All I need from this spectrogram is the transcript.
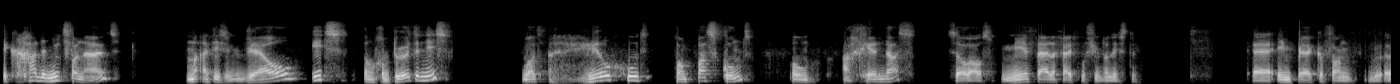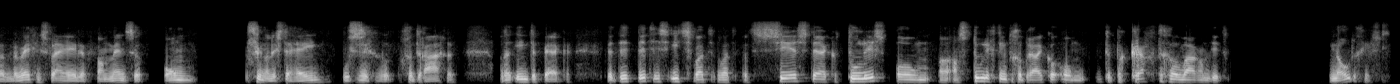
Ik ga er niet vanuit. Maar het is wel iets, een gebeurtenis, wat heel goed van pas komt om agenda's, zoals meer veiligheid voor journalisten, eh, inperken van uh, bewegingsvrijheden van mensen om journalisten heen, hoe ze zich gedragen, om dat in te perken. Dit, dit is iets wat, wat een zeer sterke tool is om uh, als toelichting te gebruiken om te bekrachtigen waarom dit nodig is.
